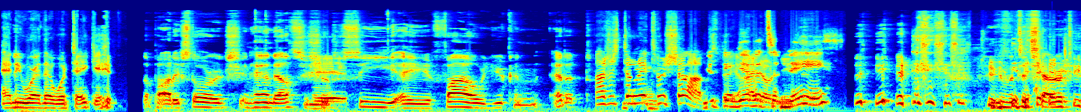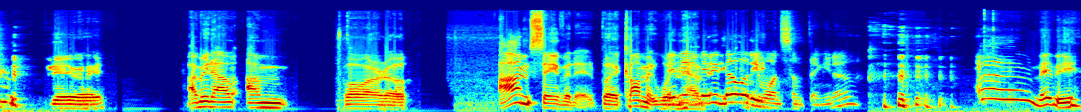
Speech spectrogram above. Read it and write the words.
anywhere that would take it. The party storage in handouts. You should Yeah. see a file you can edit. I just donate to a shop. You can Like, give I it to need me. this. Give it to charity. Yeah, right. I mean, I'm, I'm, well, I don't know. I'm saving it, but Comet wouldn't Maybe have. maybe any- Melody wants something, you know? Uh, maybe.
